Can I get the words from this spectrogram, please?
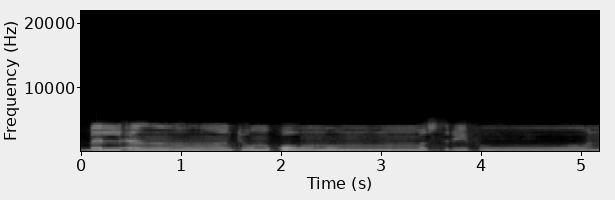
بل أنتم قوم مسرفون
